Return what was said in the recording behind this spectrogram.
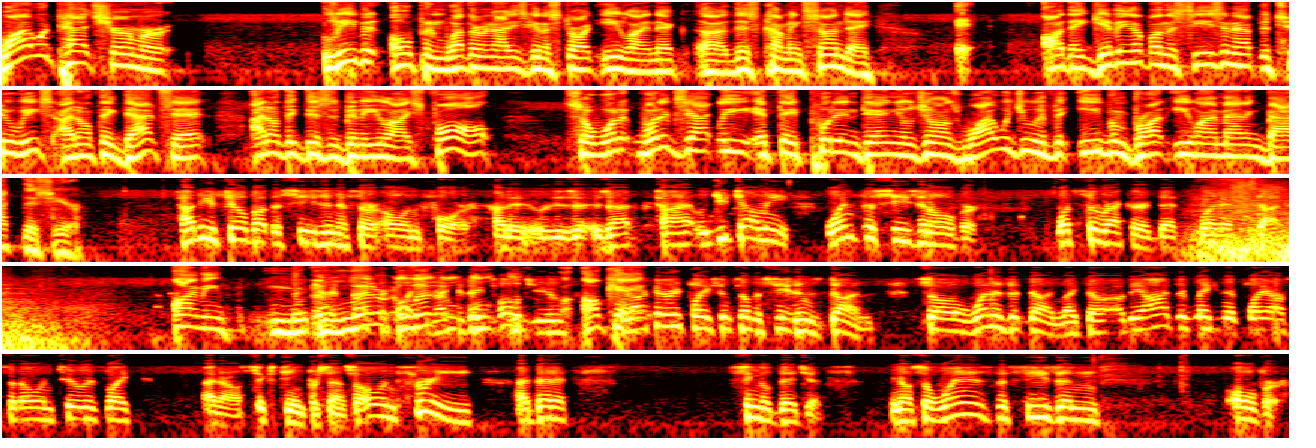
Why would Pat Shurmur leave it open whether or not he's going to start Eli next, uh, this coming Sunday? Eh, Are they giving up on the season after two weeks? I don't think that's it. I don't think this has been Eli's fault. So what what exactly, if they put in Daniel Jones, why would you have even brought Eli Manning back this year? How do you feel about the season if they're 0 4? How do, is, is that time? Would you tell me when's the season over? What's the record that when it's done? I mean, literally, question, they told you Okay. we're not going to replace until the season's done. So when is it done? Like the the odds of making the playoffs at 0 2 is like I don't know 16 percent. So 0 3, I bet it's single digits. You know. So when is the season over?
